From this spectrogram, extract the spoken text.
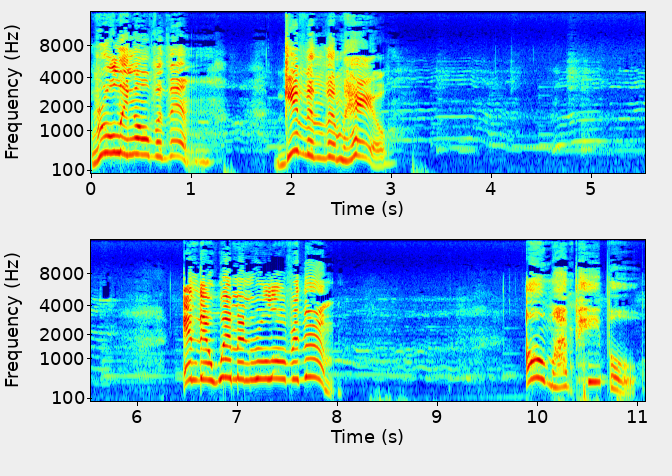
Ruling over them, giving them hell. And their women rule over them. Oh, my people.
